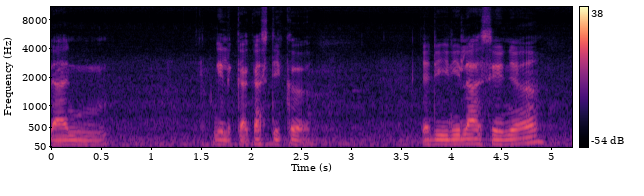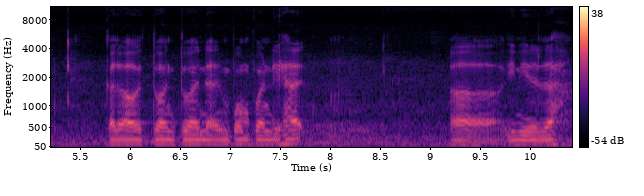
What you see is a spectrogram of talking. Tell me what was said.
dan dilekatkan stiker jadi inilah hasilnya kalau tuan-tuan dan puan-puan lihat uh, ini adalah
